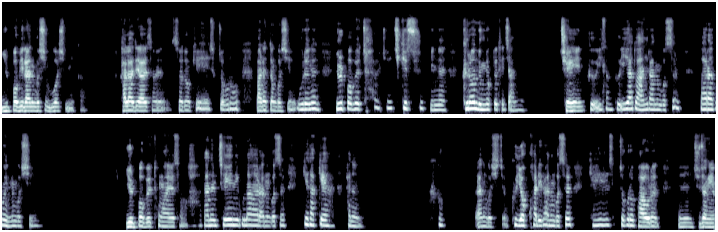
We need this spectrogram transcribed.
율법이라는 것이 무엇입니까? 갈라디아서도 계속적으로 말했던 것이 우리는 율법을 철저히 지킬 수 있는 그런 능력도 되지 않는 죄인 그 이상 그 이하도 아니라는 것을 말하고 있는 것이에요. 율법을 통하여서 아, 나는 죄인이구나라는 것을 깨닫게 하는 그것라는 것이죠. 그 역할이라는 것을 계속적으로 바울은 예, 주장해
